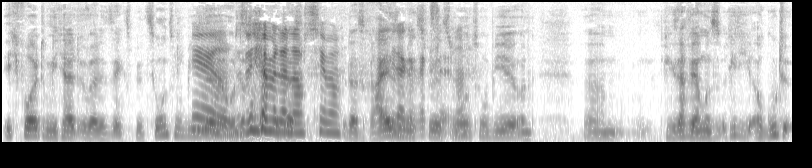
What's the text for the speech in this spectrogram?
ich wollte mich halt über diese Expeditionsmobile Ja, und, das, haben wir dann das, auch das Thema das wieder gewechselt, ne? Reisenexpeditionsmobil und ähm, wie gesagt, wir haben uns richtig auch gut,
